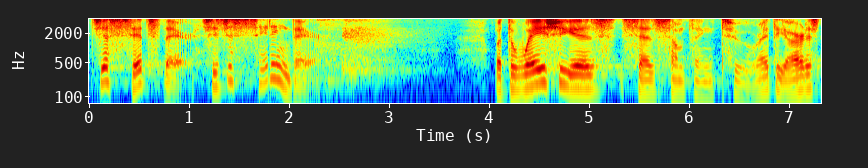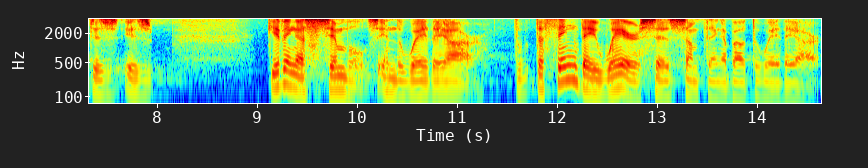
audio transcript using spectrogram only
just sits there. She's just sitting there. But the way she is says something too, right? The artist is, is giving us symbols in the way they are. The, the thing they wear says something about the way they are.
